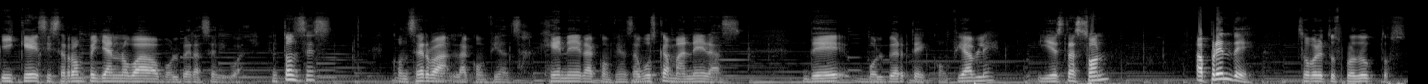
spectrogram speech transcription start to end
y que si se rompe ya no va a volver a ser igual. Entonces, conserva la confianza, genera confianza, busca maneras de volverte confiable y estas son Aprende sobre tus productos,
